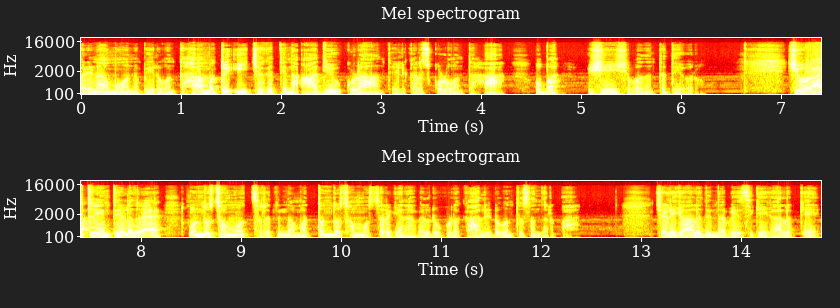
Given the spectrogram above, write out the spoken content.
ಪರಿಣಾಮವನ್ನು ಬೀರುವಂತಹ ಮತ್ತು ಈ ಜಗತ್ತಿನ ಆದಿಯೂ ಕೂಡ ಅಂತ ಹೇಳಿ ಕರೆಸ್ಕೊಳ್ಳುವಂತಹ ಒಬ್ಬ ವಿಶೇಷವಾದಂಥ ದೇವರು. ಶಿವರಾತ್ರಿ ಅಂತ ಹೇಳಿದ್ರೆ ಒಂದು ಸಂವತ್ಸರದಿಂದ ಮತ್ತೊಂದು ಸಂವತ್ಸರಕ್ಕೆ ನಾವೆಲ್ಲರೂ ಕೂಡ ಕಾಲಿಡುವಂಥ ಸಂದರ್ಭ. ಚಳಿಗಾಲದಿಂದ ಬೇಸಿಗೆಗಾಲಕ್ಕೆ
